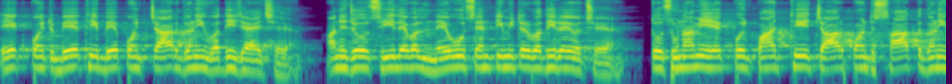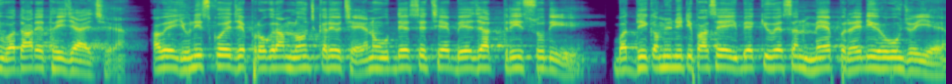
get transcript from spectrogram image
એક પોઈન્ટ બેથી બે પોઈન્ટ ચાર ગણી વધી જાય છે. અને જો સી લેવલ નેવું સેન્ટીમીટર વધી રહ્યો છે, તો સુનામી એક પોઈન્ટ પાંચથી ચાર પોઈન્ટ સાત ગણી વધારે થઈ જાય છે. હવે યુનેસ્કોએ જે પ્રોગ્રામ લોન્ચ કર્યો છે, એનો ઉદ્દેશ્ય છે બે હજાર ત્રીસ સુધી બધી કમ્યુનિટી પાસે ઇવેક્યુએશન મેપ રેડી હોવું જોઈએ.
